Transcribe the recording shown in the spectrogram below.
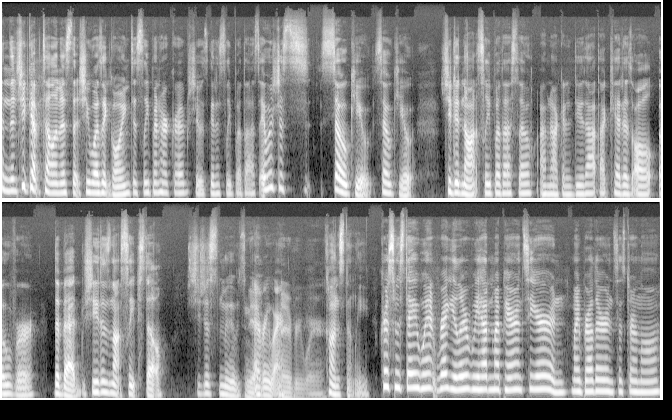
and then she kept telling us that she wasn't going to sleep in her crib. She was going to sleep with us. It was just so cute. So cute. She did not sleep with us, though. I'm not going to do that. That kid is all over the bed. She does not sleep still. She just moves Yeah, everywhere Everywhere. constantly. Christmas Day went regular. We had my parents here and my brother and sister in law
